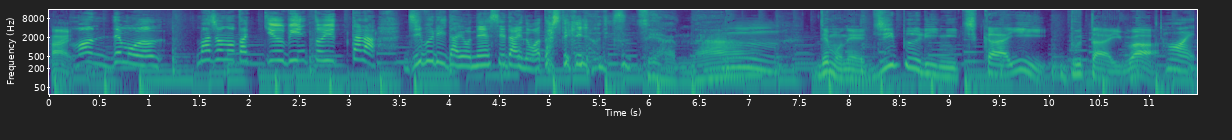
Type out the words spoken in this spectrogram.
はい、まあでも魔女の宅急便と言ったらジブリだよね世代の私的にはですね。せやんうな、ん。でもねジブリに近い舞台ははい。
